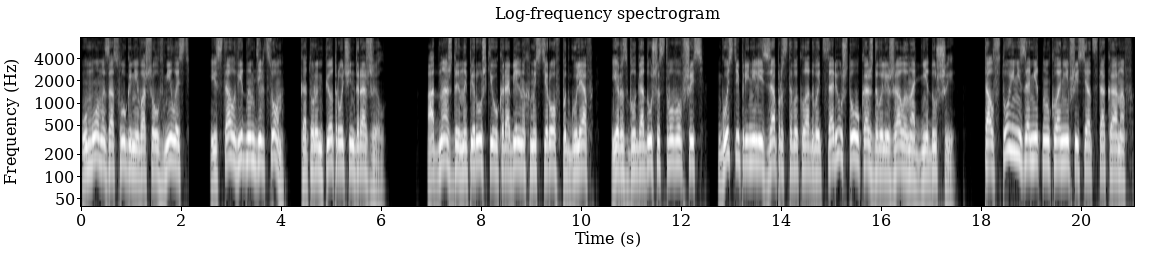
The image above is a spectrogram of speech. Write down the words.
умом и заслугами вошел в милость и стал видным дельцом, которым Петр очень дорожил. Однажды на пирушке у корабельных мастеров подгуляв и разблагодушествовавшись, гости принялись запросто выкладывать царю, что у каждого лежало на дне души. Толстой, незаметно уклонившийся от стаканов,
